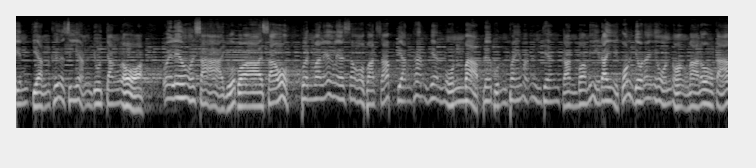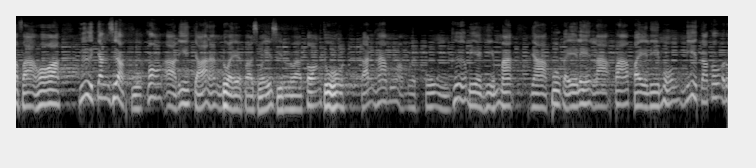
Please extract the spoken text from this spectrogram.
ตินเกียนคือเสียนอยู่จังหล่อโอ้ยเร็วซาอยู่บ่เศร้าเพิ่นว่าเลี้ยงแล้วเศร้าผัดสับเปลี่ยนขั้นเปลี่ยนหมุนบาปเลยบุญไปมันแข่งกันบ่มีใดคนเดียวในหนอ่องว่าโลกาฝ่าหอคือจังเสือกผูกกองอานิจานั้นด้วยประสวยศิลว่าตองจูกันห้ามัวเมือดปุงคือเมียหิมะอยากผู้ไก่เลละพาไปนี่มุงมีตะโกร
